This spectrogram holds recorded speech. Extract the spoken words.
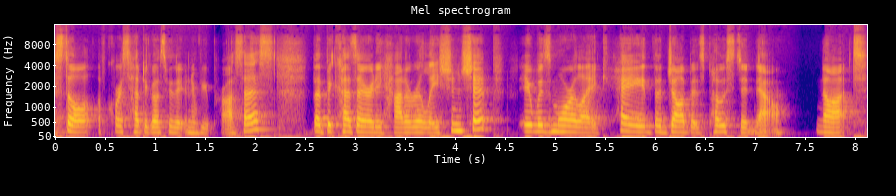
still, of course, had to go through the interview process. But because I already had a relationship, it was more like, hey, the job is posted now, not,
